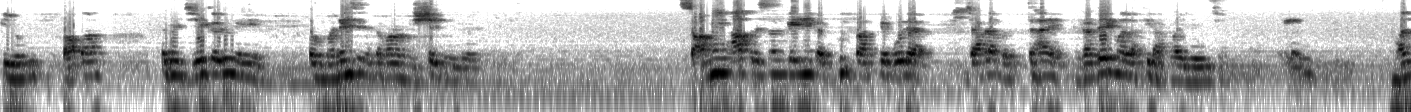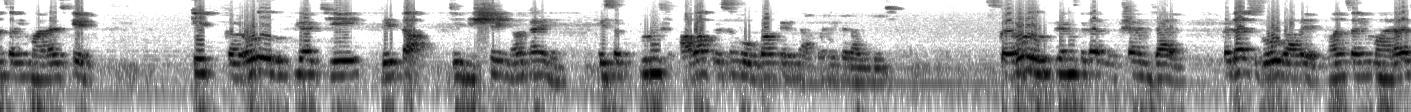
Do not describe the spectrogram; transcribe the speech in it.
કે બાપા, તમે જે કર્યું ને એ પણ મને છે ને તમારો નિશ્ચય થઈ ગયો. સ્વામી આ પ્રસંગ એક અદ્ભુત વાક્ય બોલ્યા જે આપણા બધાએ હૃદયમાં લખી રાખવા જેવું છે. મન સ્વામી મહારાજ કે કે કરોડો રૂપિયા જે દેતા, જે નિશ્ચય ન થાય ને, એ સત્પુરુષ આવા પ્રસંગો ઊભા કરીને આપણને કરાવી દે છે. કરોડો રૂપિયાનું કદાચ નુકસાન જાય, કદાચ રોગ આવે, મન સ્વામી મહારાજ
